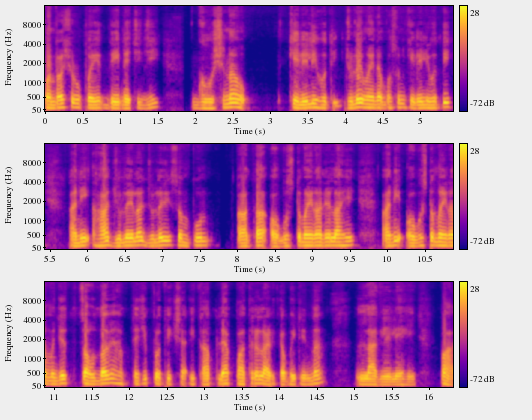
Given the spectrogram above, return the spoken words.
पंधराशे रुपये देण्याची जी घोषणा हो-, केलेली होती जुलै महिन्यापासून केलेली होती आणि हा जुलैला जुलै संपून आता ऑगस्ट महिना आलेला आहे आणि ऑगस्ट महिना म्हणजे चौदाव्या हप्त्याची प्रतीक्षा इथं आपल्या पात्र लाडक्या बहिणींना लागलेली आहे. पहा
